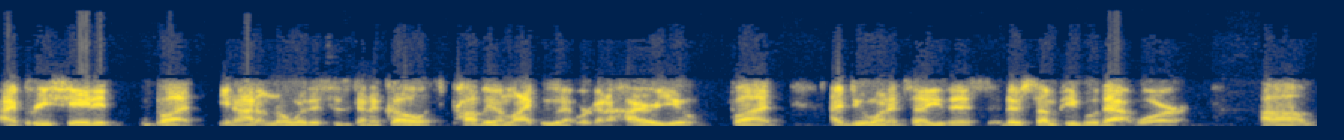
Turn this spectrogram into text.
I appreciate it, but you know, I don't know where this is going to go. It's probably unlikely that we're going to hire you, but I do want to tell you this: there's some people that were um,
